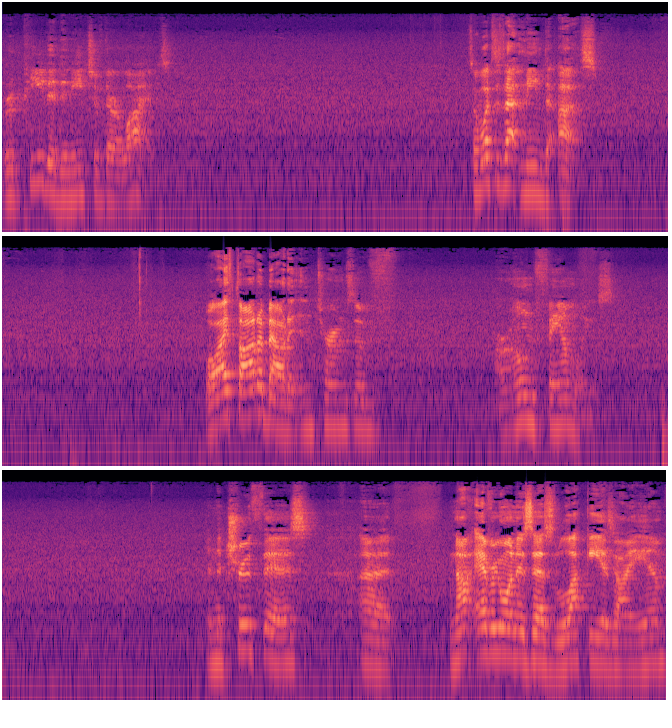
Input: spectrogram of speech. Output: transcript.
repeated in each of their lives. So, what does that mean to us? Well, I thought about it in terms of our own families. And the truth is, uh, not everyone is as lucky as I am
